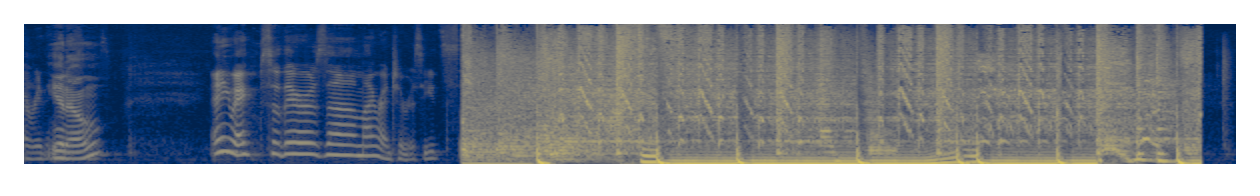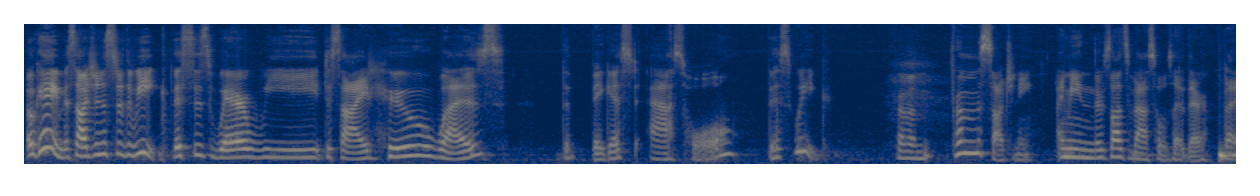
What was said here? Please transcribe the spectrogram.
everything. you know? sense. Anyway, so there's uh, my rental receipts. Okay, misogynist of the week. This is where we decide who was the biggest asshole this week from a, from misogyny. I mean, there's lots of assholes out there, but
